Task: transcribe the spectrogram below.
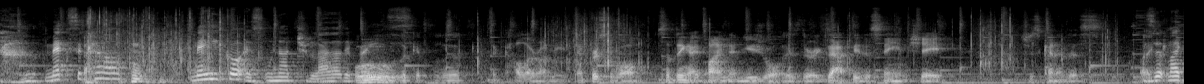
Mexico, Mexico es una chulada de Ooh, país. look at look at the color on these. And first of all, something I find unusual is they're exactly the same shape. It's just kind of this like Is it like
